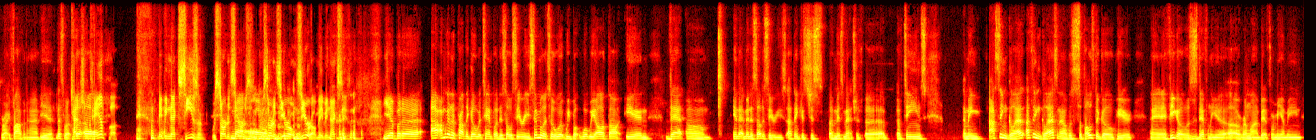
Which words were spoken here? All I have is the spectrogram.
Right, five and a half. Yeah, that's what. Catching uh, Tampa. maybe next season. We started zero. Nah, we started zero and zero. Maybe next season. Yeah, but uh, I, am gonna probably go with Tampa this whole series, similar to what we what we all thought in that um in that Minnesota series. I think it's just a mismatch of uh, of teams. I mean, I seen Glass. I think Glasnow was supposed to go here And if he goes, it's definitely a, a run line bet for me. I mean,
